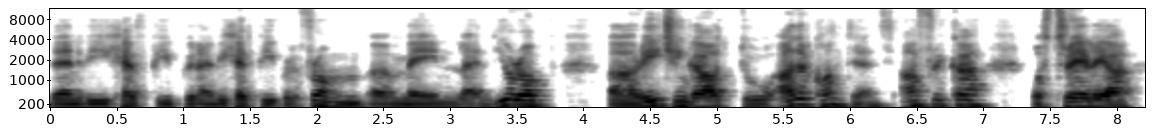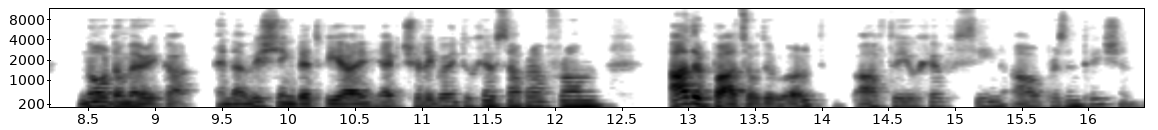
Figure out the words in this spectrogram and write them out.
then we have people and we had people from uh, mainland Europe uh, reaching out to other continents, Africa, Australia, North America. And I'm wishing that we are actually going to have someone from other parts of the world after you have seen our presentation.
